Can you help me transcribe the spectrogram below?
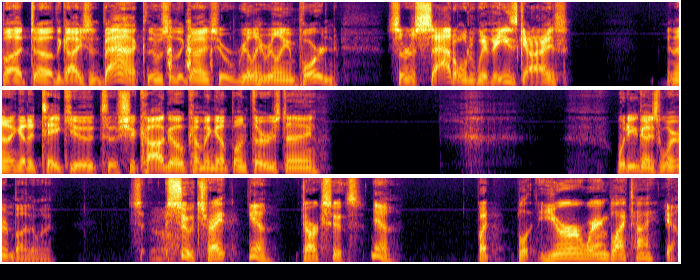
but uh, the guys in back, those are the guys who are really, really important. Sort of saddled with these guys. And then I got to take you to Chicago coming up on Thursday. What are you guys wearing, by the way? Suits, right? Yeah. Dark suits. Yeah. But bl- you're wearing black tie? Yeah.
